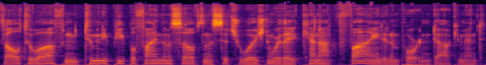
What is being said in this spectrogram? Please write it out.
Because all too often, too many people find themselves in a situation where they cannot find an important document.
